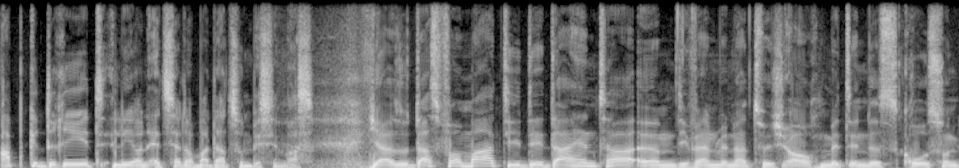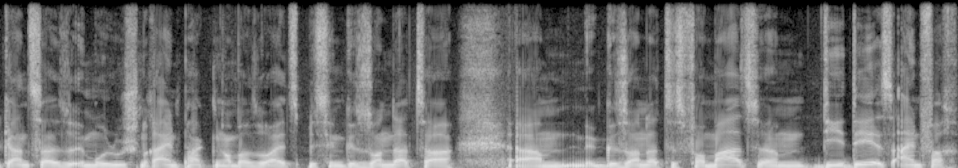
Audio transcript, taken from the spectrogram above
abgedreht. Leon, erzähl doch mal dazu ein bisschen was. Ja, also das Format, die Idee dahinter, ähm, die werden wir natürlich auch mit in das Große und Ganze, also Evolution reinpacken, aber so als bisschen gesonderter, ähm, gesondertes Format. Ähm, die Idee ist einfach,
